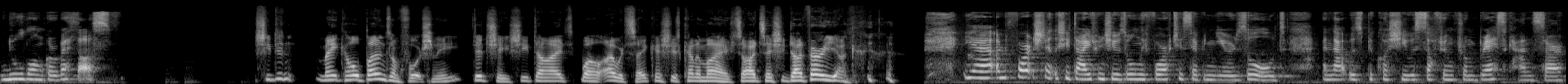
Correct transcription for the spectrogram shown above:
no longer with us. She didn't make whole bones, unfortunately, did she? She died, well, I would say, because she's kind of my age. So I'd say she died very young. Yeah, unfortunately, she died when she was only 47 years old, and that was because she was suffering from breast cancer.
